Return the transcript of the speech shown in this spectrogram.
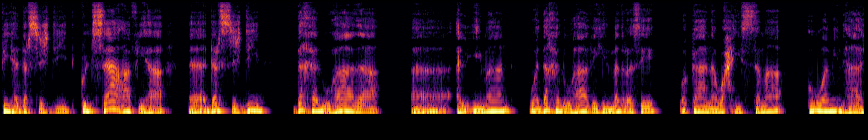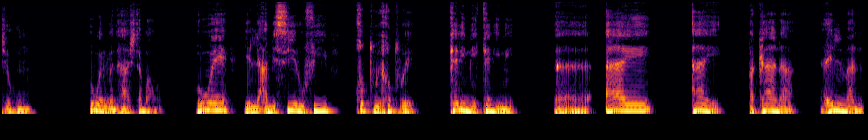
فيها درس جديد كل ساعة فيها آه، درس جديد. دخلوا هذا آه، الإيمان ودخلوا هذه المدرسة وكان وحي السماء هو منهاجهم هو المنهاج تبعهم. هو يلي عم بيصيروا فيه خطوة خطوة كلمة كلمة. آية آية. فكان علما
